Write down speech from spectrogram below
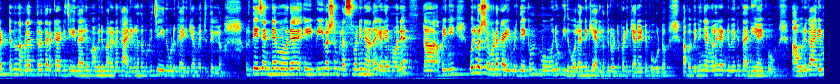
പെട്ടെന്ന് നമ്മൾ എത്ര തിരക്കായിട്ട് ചെയ്താലും അവർ പറയുന്ന കാര്യങ്ങൾ നമുക്ക് ചെയ്തു കൊടുക്കാതിരിക്കാൻ പറ്റത്തില്ലല്ലോ. പ്രത്യേകിച്ച് എന്റെ മോനെ ഈ വർഷം പ്ലസ് വണ്ണിനാണ് ഇളയ മോൻ മോനെ. അപ്പോൾ ഇനി ഒരു വർഷം കൂടെ കഴിയുമ്പോഴത്തേക്കും മോനും ഇതുപോലെ തന്നെ കേരളത്തിലോട്ട് പഠിക്കാനായിട്ട് പോകും കേട്ടോ. അപ്പോൾ പിന്നെ ഞങ്ങൾ രണ്ടുപേരും തനിയായി പോകും ആ ഒരു കാര്യം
